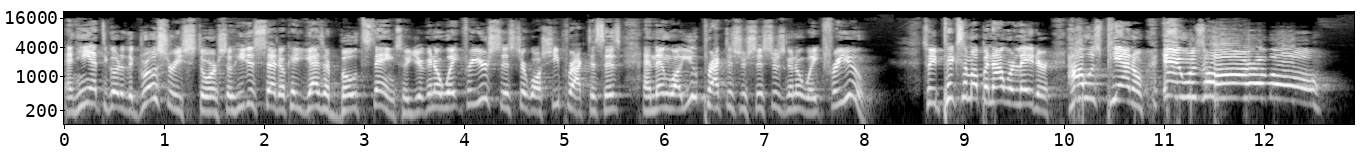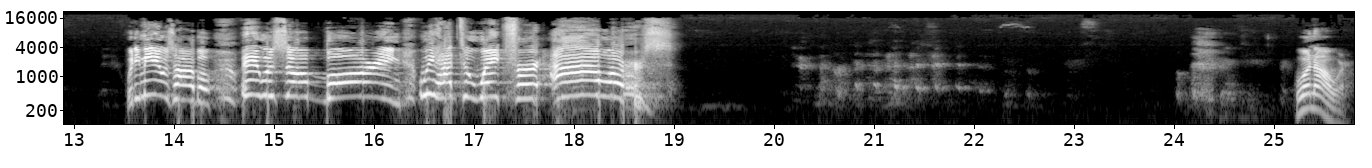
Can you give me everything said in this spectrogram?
and he had to go to the grocery store. So he just said, okay, you guys are both staying. So you're going to wait for your sister while she practices. And then while you practice, your sister's going to wait for you. So he picks him up an hour later. How was piano? It was horrible. What do you mean it was horrible? It was so boring. We had to wait for hours. One hour.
